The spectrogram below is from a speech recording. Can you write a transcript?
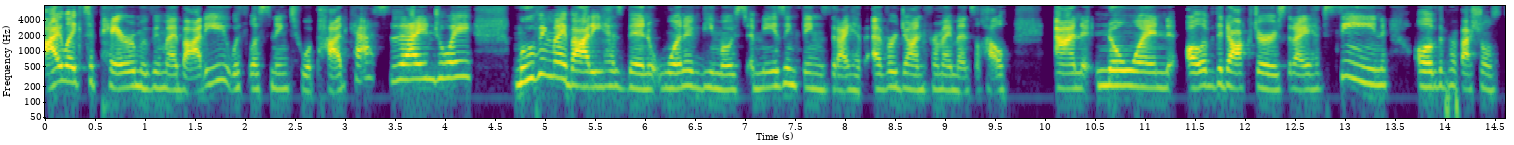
I like to pair moving my body with listening to a podcast that I enjoy. Moving my body has been one of the most amazing things that I have ever done for my mental health. And no one, all of the doctors that I have seen, all of the professionals,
